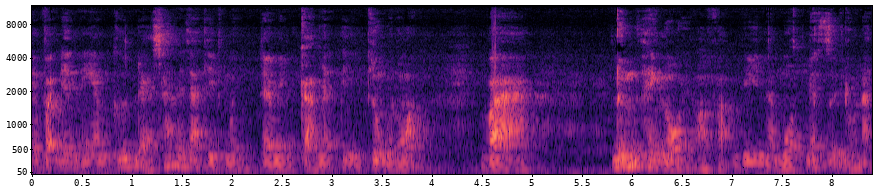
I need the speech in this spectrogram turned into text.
thế vậy nên anh em cứ để sát với da thịt của mình để mình cảm nhận cái dung của nó. Và đứng hay ngồi ở phạm vi là một mét rưỡi đổ lại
